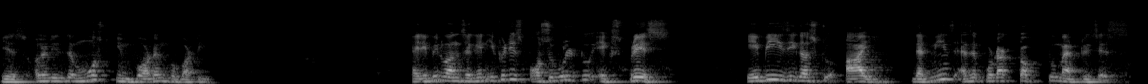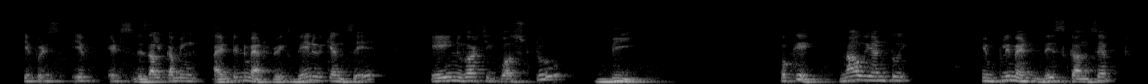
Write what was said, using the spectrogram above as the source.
Yes already is the most important property. I repeat once again if it is possible to express ab is equals to i that means as a product of two matrices if it's if its result coming identity matrix then we can say a inverse equals to b okay now we want to implement this concept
